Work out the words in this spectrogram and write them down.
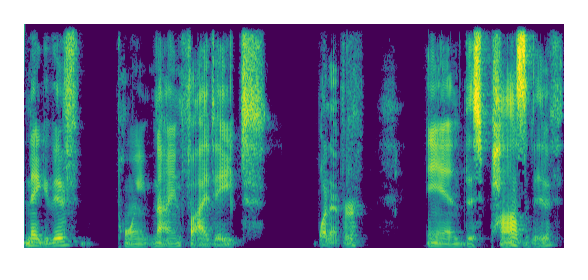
negative 0.958, whatever and this positive.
